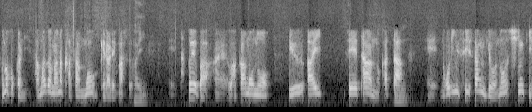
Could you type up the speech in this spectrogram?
その他にさまざまな加算も受けられます。はい。えー例えば、えー若者 UIJ ターンの方、うんえー農林水産業の新規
